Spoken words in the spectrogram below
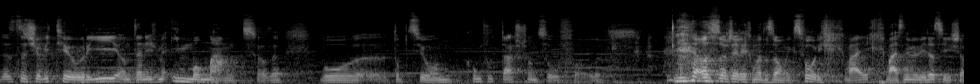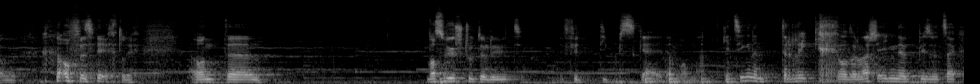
das ist ja wie Theorie und dann ist man im Moment, oder? wo äh, die Option Kung Fu Tasche und Sofa. Oder? also so stelle ich mir das auch vor. Ich weiß ich weiss nicht mehr, wie das ist, aber offensichtlich. Und äh, was würdest du den Leuten für Tipps geben in dem Moment? Gibt es irgendeinen Trick oder weißt, irgendetwas, wo du sagst,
